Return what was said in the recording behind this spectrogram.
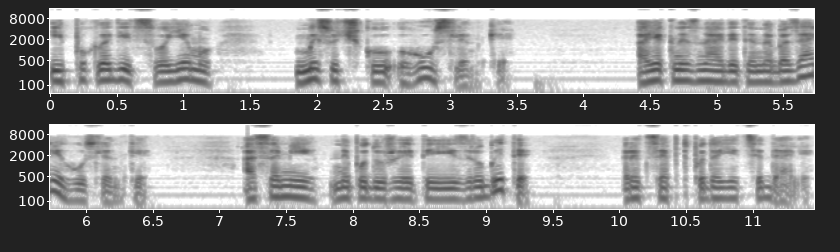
і покладіть своєму мисочку гуслянки. А як не знайдете на базарі гуслянки, а самі не подужаєте її зробити, рецепт подається далі.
